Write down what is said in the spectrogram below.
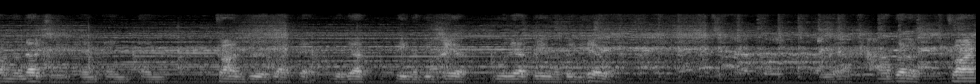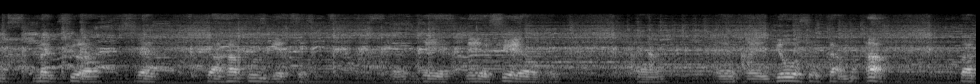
on the notary and, and, and try and do it like that without being a big hero, without being a big hero. Yeah. I'm going to try and make sure that the Hapu gets it, uh, their, their share of it, uh, and, and yours will come up. But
